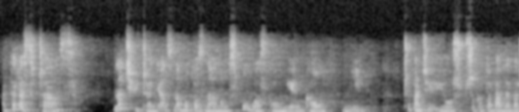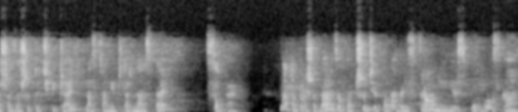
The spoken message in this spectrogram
A teraz czas na ćwiczenia z nowo poznaną spółgłoską miękką ni. Czy macie już przygotowane Wasze zeszyty ćwiczeń na stronie 14? Super. No to proszę bardzo, patrzycie po lewej stronie, jest spółgłoska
